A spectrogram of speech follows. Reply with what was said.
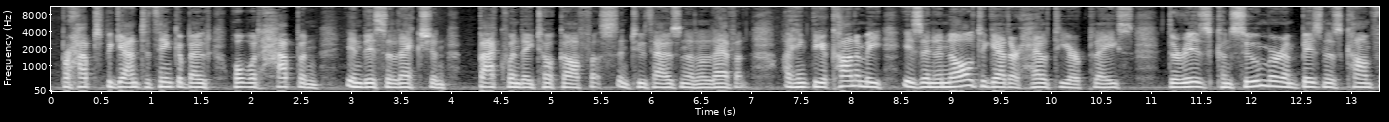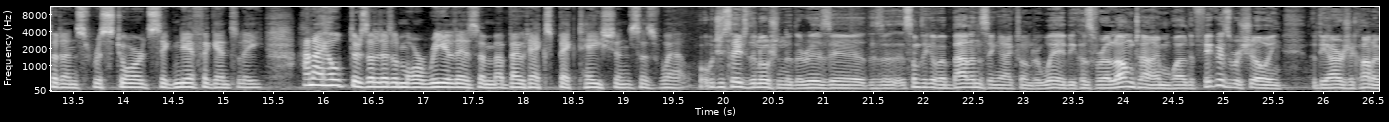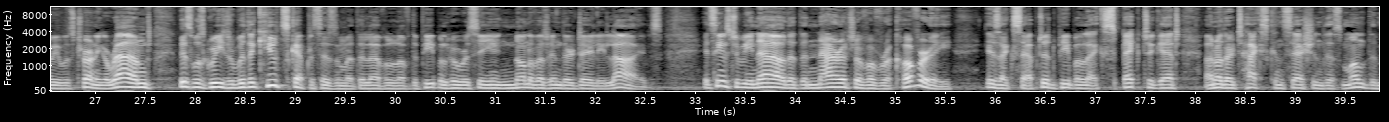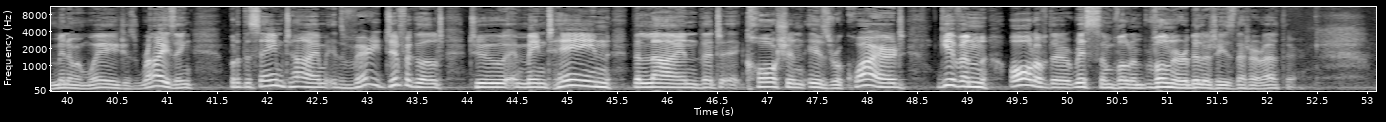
perhaps began to think about what would happen in this election back when they took office in 2011. I think the economy is in an altogether healthier place. There is consumer and business confidence restored significantly. And I hope there's a little more realism about expectations as well. What would you say to the notion that there is a, there's a, something of a balancing act underway? Because for a long time, while the figures were showing that the Irish economy was turning around, this was greeted with acute scepticism at the level of the people who were seeing none of it in their daily lives. It seems to be now that the narrative of recovery is accepted. People expect to get another tax concession this month. The minimum wage is rising. But at the same time, it's very difficult to maintain the line that uh, caution is required given all of the risks and vulnerabilities that are out there.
